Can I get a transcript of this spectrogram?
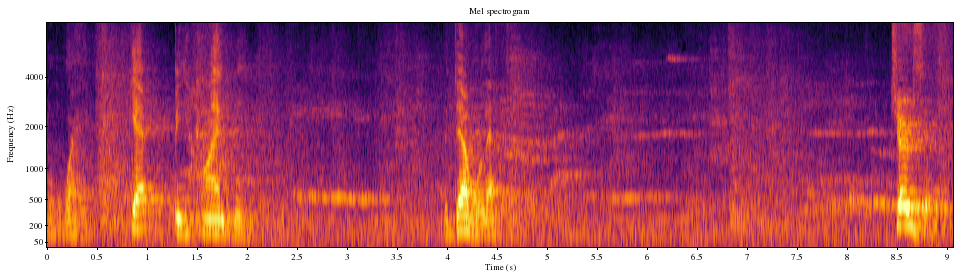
away. Get behind me. The devil left him. Joseph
